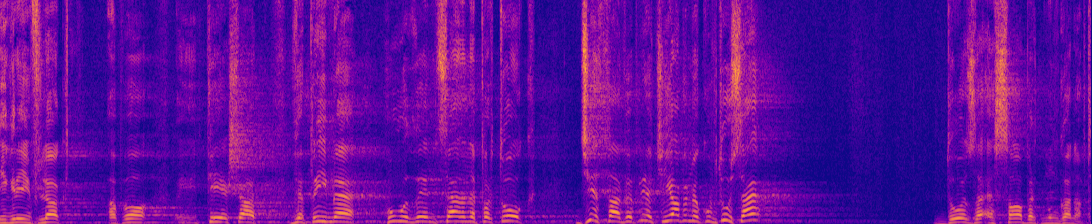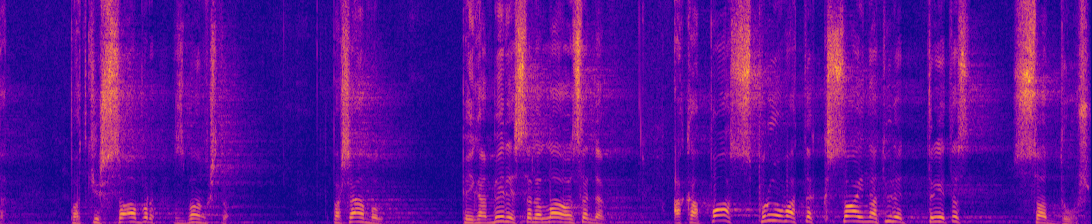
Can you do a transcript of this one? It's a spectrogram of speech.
i ngrehin flokët apo teshat, veprime hudhin senet përtok, gjitha veprime që japin me kuptu se doza e sabrit mungon apton. Po të kish sabër, s'bën kështu. Për shembull, pejgamberi sallallahu alajhi wasallam a ka pas sprova të kësaj natyre të tretës sa dush.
